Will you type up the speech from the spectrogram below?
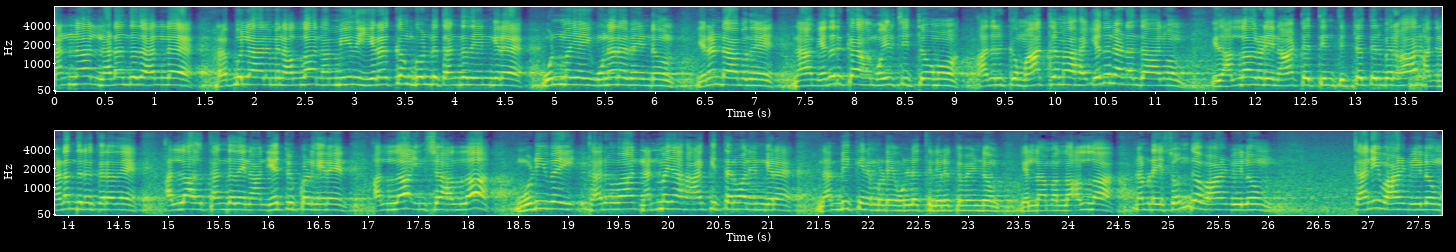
தன்னால் நடந்தது அல்ல. ரப்புல் ஆலமின் அல்லாஹ் நம் மீது இரக்கம் கொண்டு தந்தது என்கிற உண்மையை உணர வேண்டும். இரண்டாவது நாம் எதற்காக முயற்சித்தோமோ அதற்கு மாற்றமாக எது நடந்தாலும் இது அல்லாஹ்வுடைய நாட்டத்தின் திட்டத்தின் பிரகாரம் அது நடந்திருக்கிறது. அல்லாஹ் தந்ததை நான் ஏற்றுக்கொள்கிறேன். அல்லாஹ் இன்ஷா அல்லாஹ் முடிவை தருவான் நன்மையாக ஆக்கி தருவான் என்கிற நம்பிக்கை நம்முடைய உள்ளத்தில் இருக்க வேண்டும். எல்லாம் அல்லாஹ் அல்லாஹ் நம்முடைய சொந்த வாழ்விலும் தனி வாழ்விலும்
